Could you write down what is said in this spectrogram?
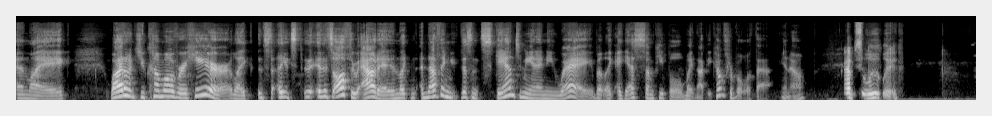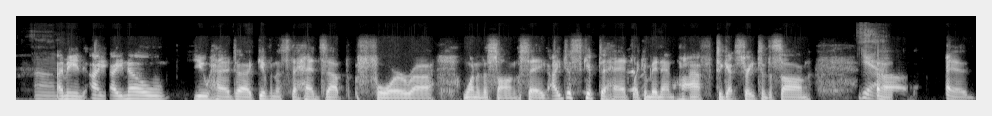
and like, why don't you come over here? Like, it's it's it's all throughout it, and like nothing doesn't scan to me in any way, but like I guess some people might not be comfortable with that, you know? Absolutely. Um, I mean, I, I know you had uh, given us the heads up for uh, one of the songs, saying I just skipped ahead like a minute and a half to get straight to the song. Yeah. Uh, and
